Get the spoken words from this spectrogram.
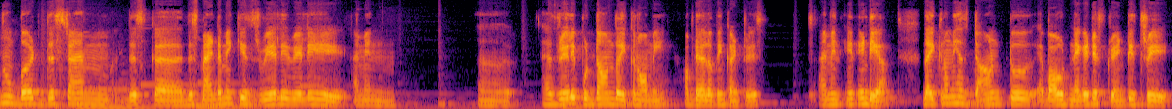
No, but this time, this uh, this pandemic is really, really. I mean, uh, has really put down the economy of developing countries. I mean, in India, the economy has down to about negative twenty three.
